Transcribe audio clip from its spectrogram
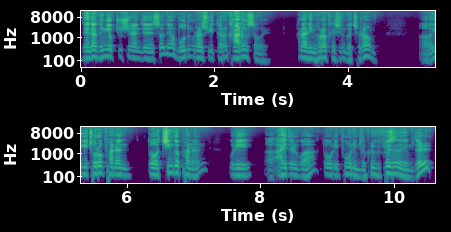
내가 능력 주시는 전에서 내가 모든 걸 할 수 있다는 가능성을 하나님이 허락하시는 것처럼 어, 이게 졸업하는 또 진급하는 우리 어, 아이들과 또 우리 부모님들 그리고 교사 선생님들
